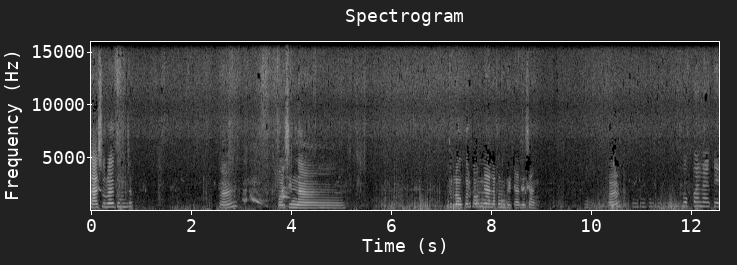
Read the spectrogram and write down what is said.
काय सुरू आहे तुमचं? हा? पडशील ना. लवकर काऊन नाही आला पण भेटायला सांग. हा? पप्पा नाही ते.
